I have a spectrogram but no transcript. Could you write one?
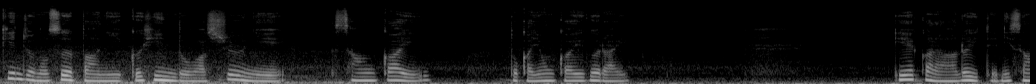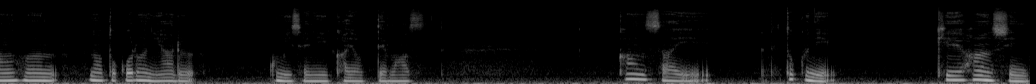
近所のスーパーに行く頻度は週に3回とか4回ぐらい家から歩いて23分のところにあるお店に通ってます。関西特に京阪神っ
